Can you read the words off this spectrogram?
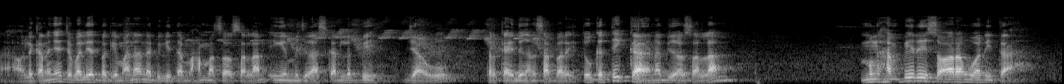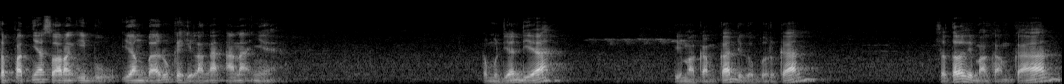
Nah, oleh karenanya coba lihat bagaimana Nabi kita Muhammad SAW ingin menjelaskan lebih jauh terkait dengan sabar itu ketika Nabi SAW menghampiri seorang wanita, tepatnya seorang ibu yang baru kehilangan anaknya. Kemudian dia dimakamkan, dikuburkan. Setelah dimakamkan,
